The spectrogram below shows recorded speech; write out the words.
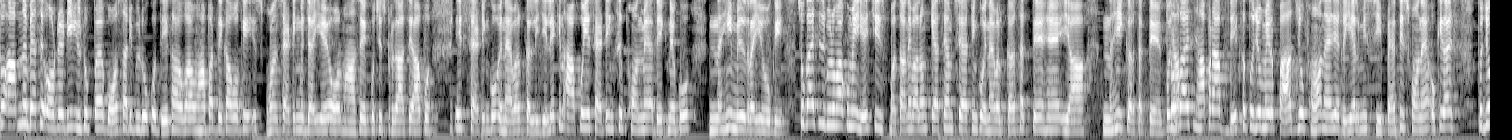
तो आपने वैसे ऑलरेडी यूट्यूब पर बहुत सारी वीडियो को देखा होगा, वहाँ पर देखा होगा कि इस फ़ोन सेटिंग में जाइए और वहाँ से कुछ इस प्रकार से आप इस सेटिंग को इनेबल कर लीजिए, लेकिन आपको ये सेटिंग्स फ़ोन में देखने को नहीं मिल रही होगी। सो गाइस इस वीडियो में आपको मैं यही चीज़ बताने वाला हूँ कैसे हम सेटिंग को इनेबल कर सकते हैं या नहीं कर सकते हैं तो गाइस यहाँ पर आप देख सकते हो जो मेरे पास जो फ़ोन है ये रियलमी सी पैंतीस फ़ोन है ओके गाइस तो जो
